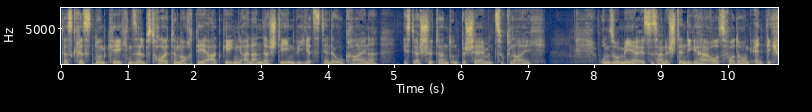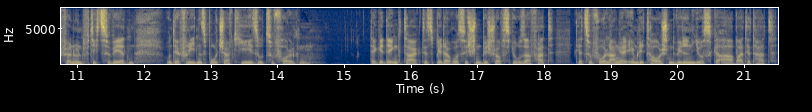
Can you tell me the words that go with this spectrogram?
Dass Christen und Kirchen selbst heute noch derart gegeneinander stehen wie jetzt in der Ukraine, ist erschütternd und beschämend zugleich. Umso mehr ist es eine ständige Herausforderung, endlich vernünftig zu werden und der Friedensbotschaft Jesu zu folgen. Der Gedenktag des belarussischen Bischofs Josaphat, der zuvor lange im litauischen Vilnius gearbeitet hat,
